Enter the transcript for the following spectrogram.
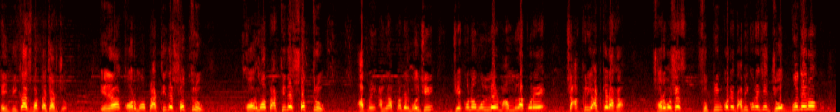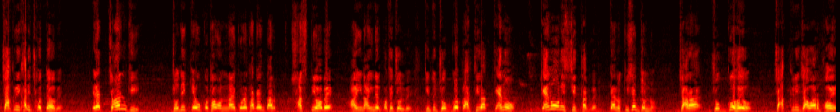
এই বিকাশ ভট্টাচার্য। এরা কর্মপ্রার্থীদের শত্রু। কর্মপ্রার্থীদের শত্রু। আপনি, আমি আপনাদের বলছি, যে কোনো মূল্যে মামলা করে চাকরি আটকে রাখা। সর্বশেষ সুপ্রিম কোর্টে দাবি করে যে যোগ্যদেরও চাকরি খারিজ করতে হবে। এরা চান কি? যদি কেউ কোথাও অন্যায় করে থাকেন, তার শাস্তি হবে, আইন আইনের পথে চলবে। কিন্তু যোগ্য প্রার্থীরা কেন কেন অনিশ্চিত থাকবেন? কেন? কিসের জন্য? যারা যোগ্য হয়েও চাকরি যাওয়ার ভয়ে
